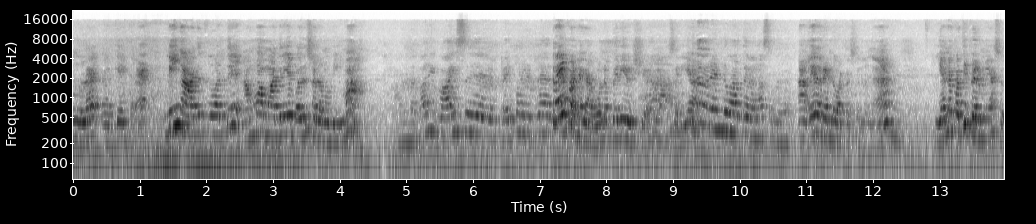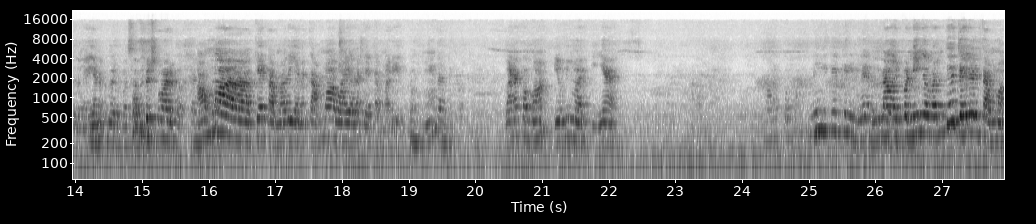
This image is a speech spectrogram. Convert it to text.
உங்களை கேட்கிறேன். நீங்க அதுக்கு வந்து அம்மா மாதிரியே பதில் சொல்ல முடியுமா? அந்த மாதிரி வாய்ஸ் ட்ரை பண்ணிட்டு ட்ரை இருக்கேன். பண்ணுங்க ஒன்றும் பெரிய விஷயம் இல்லை சரியா? ரெண்டு வார்த்தை வேணா சொல்லுவேன் ஆ ஏதோ ரெண்டு வார்த்தை சொல்லுங்க. என்னை பத்தி பெருமையா சொல்லுங்க எனக்கு ரொம்ப சந்தோஷமா இருக்கும். அம்மா கேட்ட மாதிரி எனக்கு அம்மா வாயால கேட்ட மாதிரி இருக்கும்? கண்டிப்பா. வணக்கம்மா எப்படிம்மா இருக்கீங்க? வணக்கம் நீங்க கேக்குறீங்களே? நான் இப்ப நீங்க வந்து ஜெயலலிதா அம்மா.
